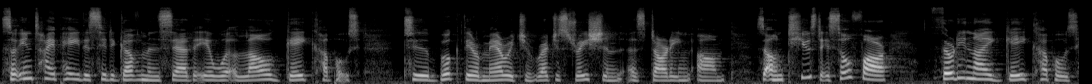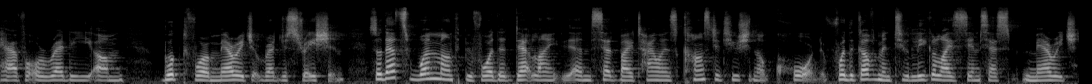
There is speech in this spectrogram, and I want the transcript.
So in Taipei, the city government said it will allow gay couples to book their marriage registration uh, starting um, so on Tuesday. So far, 39 gay couples have already um, booked for marriage registration. So that's one month before the deadline um, set by Taiwan's constitutional court for the government to legalize same sex marriage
